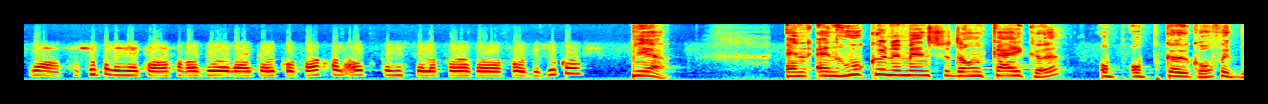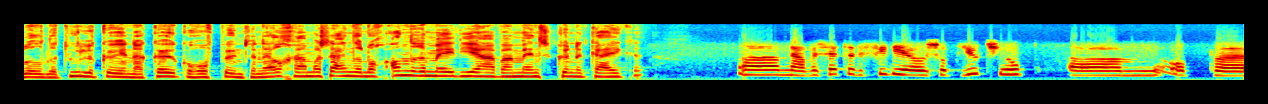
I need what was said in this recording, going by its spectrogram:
ja, versoepelingen krijgen... waardoor wij Keukenhof wel gewoon open kunnen stellen voor, voor bezoekers. Ja. En, en hoe kunnen mensen dan kijken op, op Keukenhof? Ik bedoel, natuurlijk kun je naar keukenhof.nl gaan... maar zijn er nog andere media waar mensen kunnen kijken? Ehm, nou, we zetten de video's op YouTube. Ehm, op eh,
